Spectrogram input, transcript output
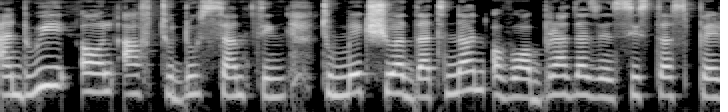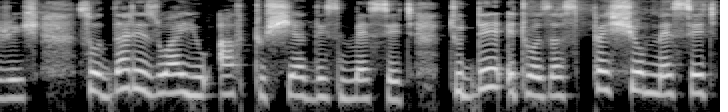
and we all have to do something to make sure that none of our brothers and sisters perish. So that is why you have to share this message. Today it was a special message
